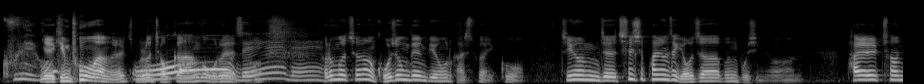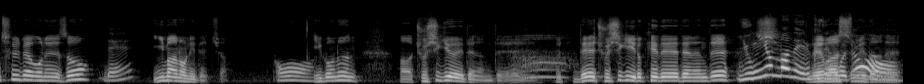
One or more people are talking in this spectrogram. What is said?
그래요? 예, 김포공항을 물론 저가 항공으로 해서 네, 네. 그런 것처럼 고정된 비용으로 갈 수가 있고 지금 이제 78년생 여자분 보시면 8,700원에서 네. 2만 원이 됐죠. 오. 이거는 어, 주식이어야 되는데 내 주식이 이렇게 돼야 되는데 6년 만에 이렇게 네, 된 맞습니다. 거죠? 네.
